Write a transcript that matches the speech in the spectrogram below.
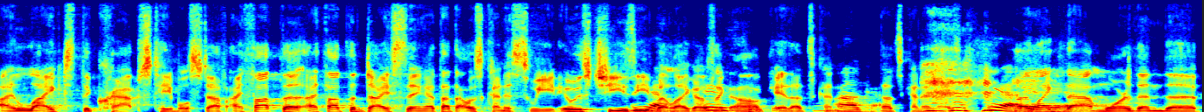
I liked the craps table stuff. I thought the I thought the dice thing. I thought that was kind of sweet. It was cheesy, yeah, but like I was like, oh, okay, that's kind of okay. that's kind of nice. yeah, I yeah, like yeah. that more than the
